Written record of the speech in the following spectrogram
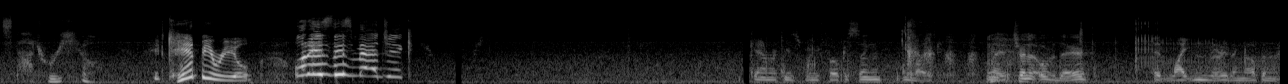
It's not real. It can't be real. What is this magic? camera keeps refocusing. And like when I turn it over there, it lightens everything up and it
